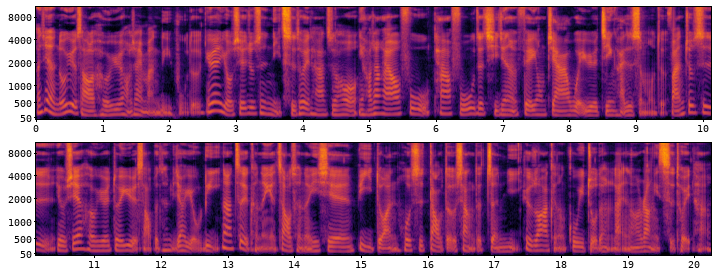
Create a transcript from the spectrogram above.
而且很多月嫂的合约好像也蛮离谱的，因为有些就是你辞退他之后，你好像还要付他服务这期间的费用加违约。约金还是什么的，反正就是有些合约对月嫂本身比较有利，那这可能也造成了一些弊端或是道德上的争议。譬如说，他可能故意做的很烂，然后让你辞退他，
